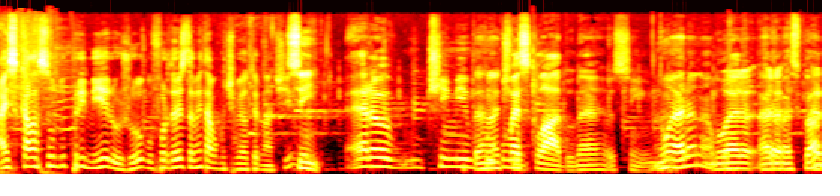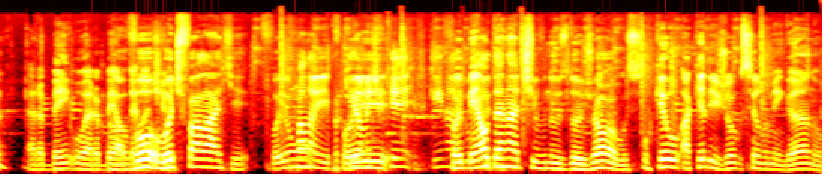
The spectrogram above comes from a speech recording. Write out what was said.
a escalação do primeiro jogo, o Fortaleza também tava com um time alternativo? Sim, Era um time um pouco mesclado, né? Assim, não era não. Não era, era, mais claro. Era, era bem, ou era bem Ó, alternativo. vou, vou te falar aqui. Foi um, Fala aí, porque foi, realmente fiquei, fiquei na foi bem dúvida. alternativo nos dois jogos. Porque o- aquele jogo, se eu não me engano,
